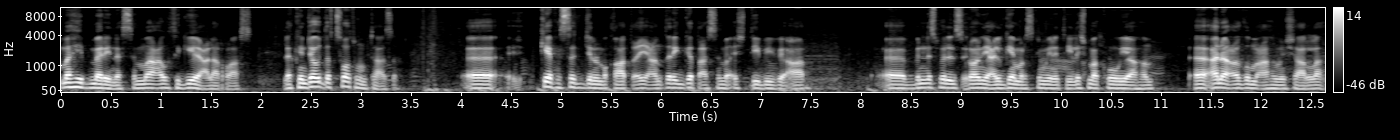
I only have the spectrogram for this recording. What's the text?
وما هي بمرنة السماعه وثقيلة على الرأس. لكن جودة صوت ممتازة. أه كيف أسجل المقاطعي عن طريق قطع اسمها HD PVR بالنسبة اللي يسألوني على ال gamers community ليش ما اكون وياهم؟ أه أنا عضو معاهم إن شاء الله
